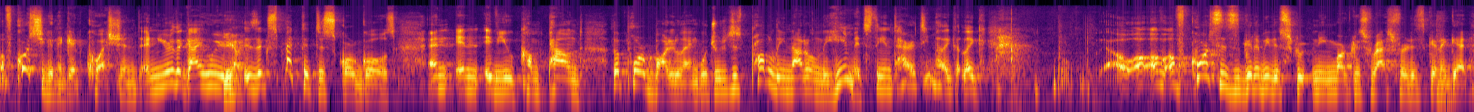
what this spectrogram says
of course you're going to get questioned. And you're the guy who yeah. is expected to score goals. And and if you compound the poor body language, which is probably not only him, it's the entire team. Like like. Of course, this is going to be the scrutiny Marcus Rashford is going to get,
